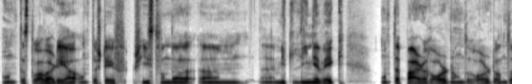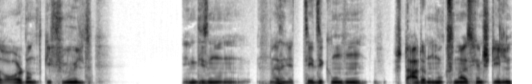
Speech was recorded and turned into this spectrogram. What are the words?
Und das Tor war leer und der Steff schießt von der ähm, äh, Mittellinie weg und der Ball rollt und rollt und rollt und gefühlt in diesen, weiß ich nicht, 10 Sekunden Stadion mucksmäuschen still.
